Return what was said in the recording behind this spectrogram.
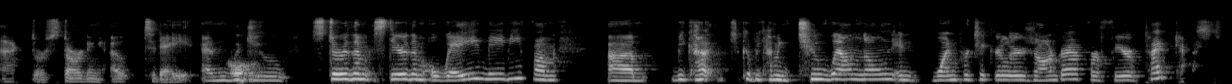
actor starting out today? And would oh. you stir them, steer them away maybe from um, beca- becoming too well known in one particular genre for fear of typecast?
